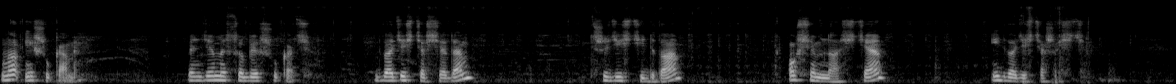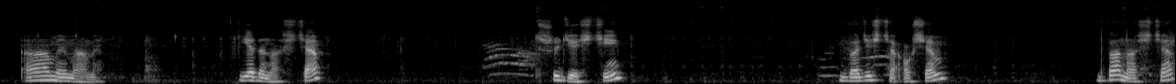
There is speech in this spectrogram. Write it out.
No i szukamy. Będziemy sobie szukać 27, 32, 18 i 26. A my mamy 11, 30, 28, 12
